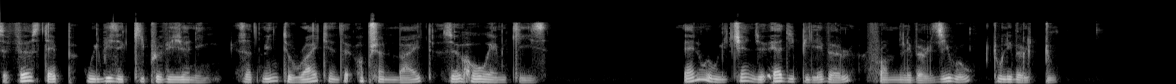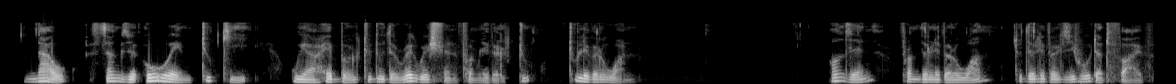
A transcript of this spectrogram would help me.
The first step will be the key provisioning. That means to write in the option byte the OEM keys. Then we will change the RDP level from level 0 to level 2. Now, thanks the OEM2 key, we are able to do the regression from level 2 to level 1. And then from the level 1 to the level 0.5.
